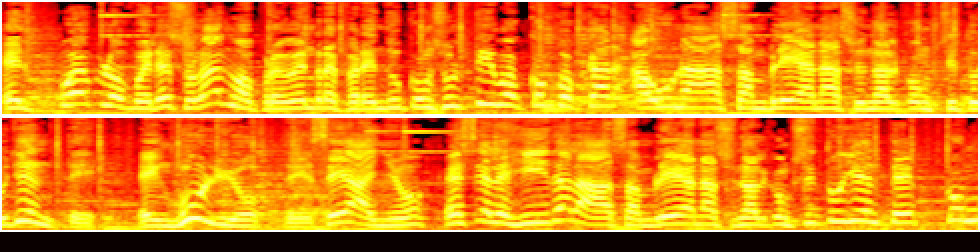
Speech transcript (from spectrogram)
el pueblo venezolano aprueba en referéndum consultivo convocar a una Asamblea Nacional Constituyente. En julio de ese año es elegida la Asamblea Nacional Constituyente con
